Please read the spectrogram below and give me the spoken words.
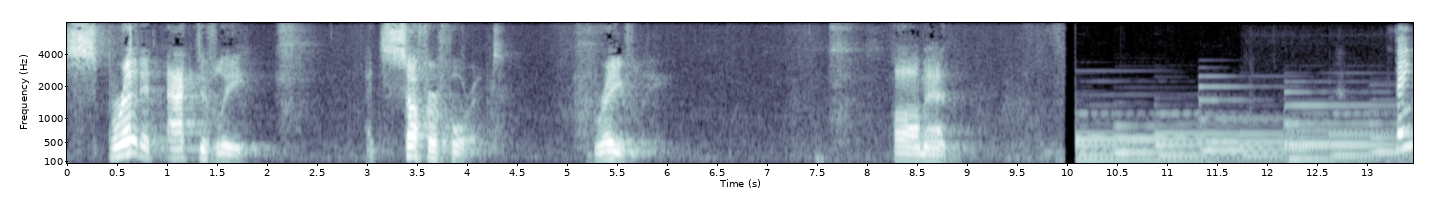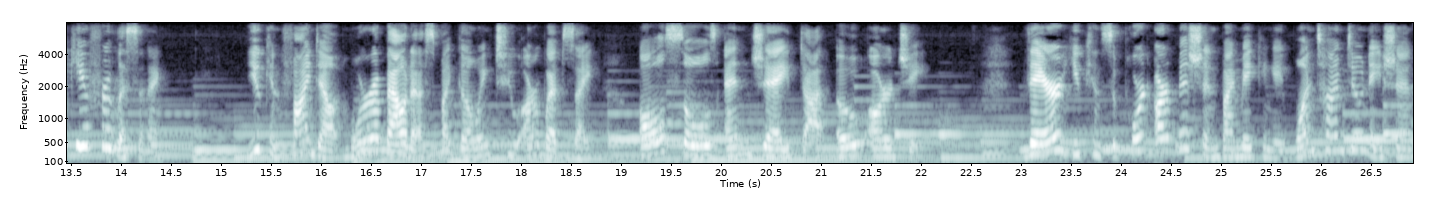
spread it actively, and suffer for it bravely. Amen. Thank you for listening. You can find out more about us by going to our website, allsoulsnj.org. There, you can support our mission by making a one time donation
